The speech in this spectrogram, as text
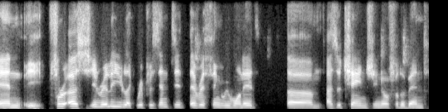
and it, for us, it really like represented everything we wanted um, as a change, you know, for the band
